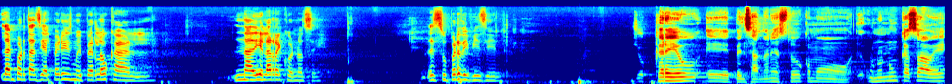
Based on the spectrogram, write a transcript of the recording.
la importancia del periodismo hiperlocal nadie la reconoce. Es súper difícil. Yo creo, eh, pensando en esto, como uno nunca sabe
